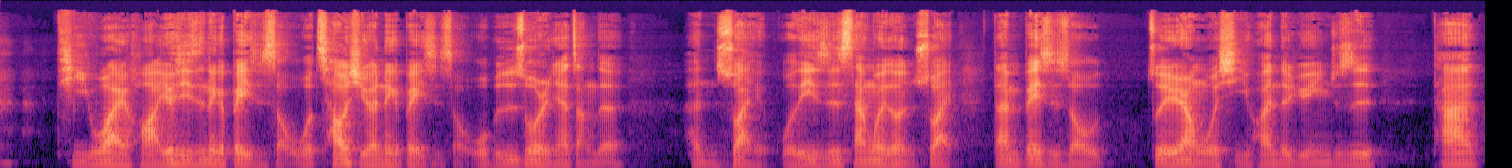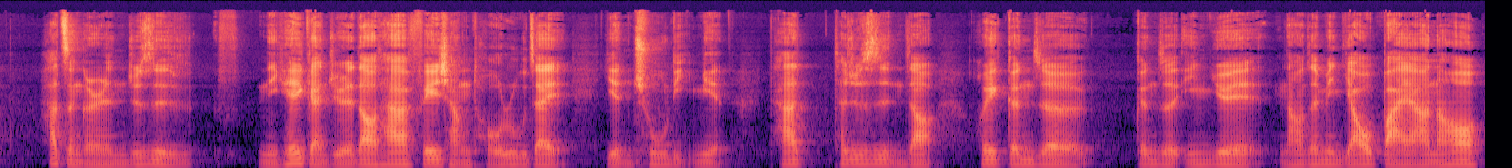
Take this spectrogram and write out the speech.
题外话，尤其是那个贝斯手，我超喜欢那个贝斯手，我不是说人家长得很帅，我的意思是三位都很帅，但贝斯手最让我喜欢的原因就是他他整个人就是你可以感觉到他非常投入在演出里面，他他就是你知道会跟着跟着音乐，然后在那边摇摆啊，然后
